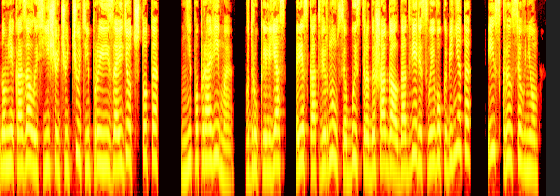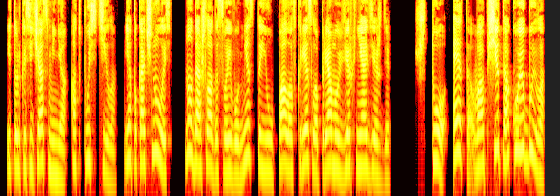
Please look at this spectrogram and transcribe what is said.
но мне казалось, еще чуть-чуть и произойдет что-то непоправимое. Вдруг Ильяс резко отвернулся, быстро дошагал до двери своего кабинета и скрылся в нем. И только сейчас меня отпустило. Я покачнулась, но дошла до своего места и упала в кресло прямо в верхней одежде. Что это вообще такое было?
